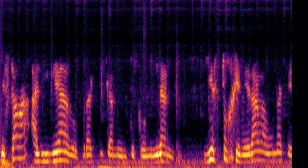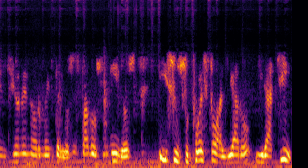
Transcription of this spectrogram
estaba alineado prácticamente con Irán y esto generaba una tensión enorme entre los Estados Unidos y su supuesto aliado iraquí.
